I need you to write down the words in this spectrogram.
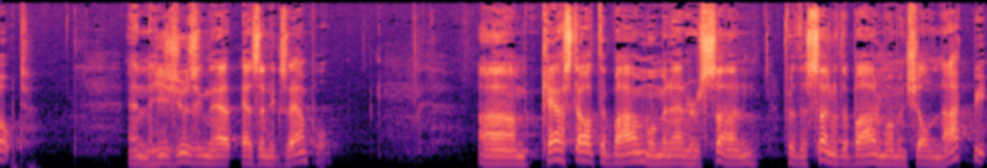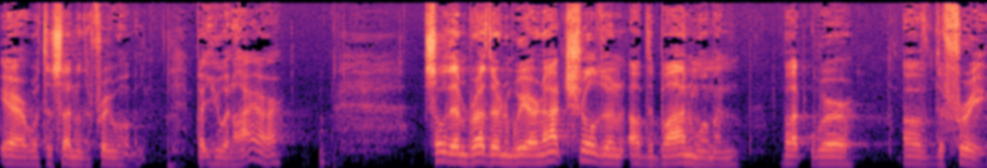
out. And he's using that as an example. Um, cast out the bondwoman and her son, for the son of the bondwoman shall not be heir with the son of the free woman, but you and I are. So then, brethren, we are not children of the bondwoman, but we're of the free.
